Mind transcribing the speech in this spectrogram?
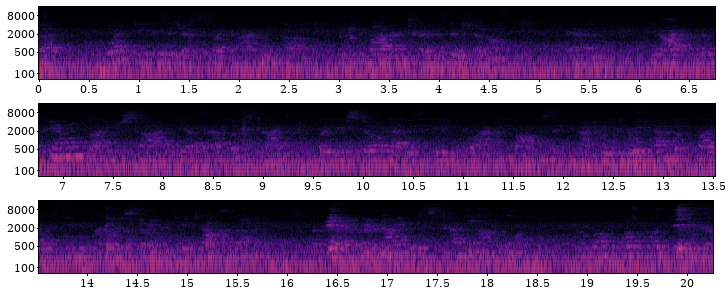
But what do you suggest? Like, I'm, uh, modern transitional, and, you know, I, the panels on each side, yes, that looks nice, but you still have this big black box at night. We have the privacy behind us, so in the daytime, I love it. But at night, it's kind of not warm. So what, what, what is your?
